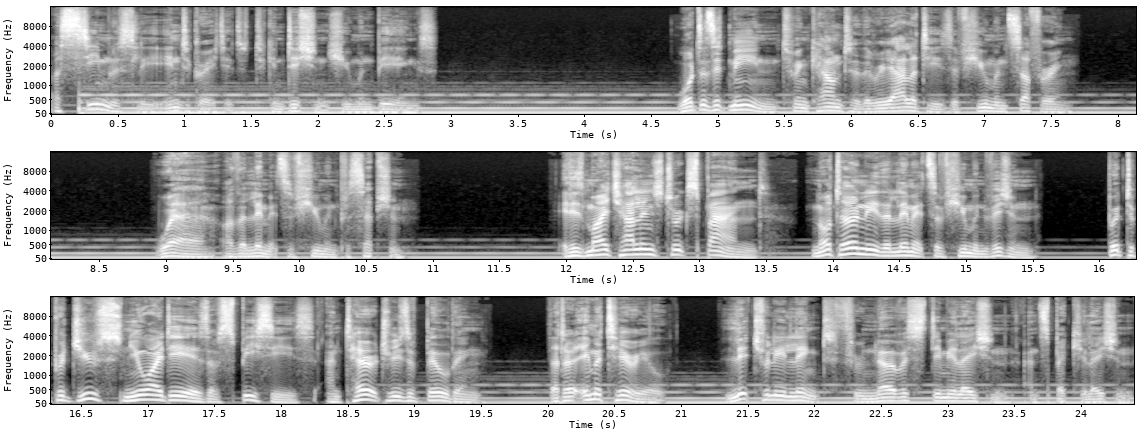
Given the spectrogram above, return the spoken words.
are seamlessly integrated to condition human beings? What does it mean to encounter the realities of human suffering? Where are the limits of human perception? It is my challenge to expand not only the limits of human vision, but to produce new ideas of species and territories of building that are immaterial, literally linked through nervous stimulation and speculation.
